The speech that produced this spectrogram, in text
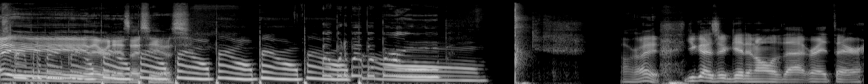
Hey, there it is. I see us. All right. You guys are getting all of that right there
